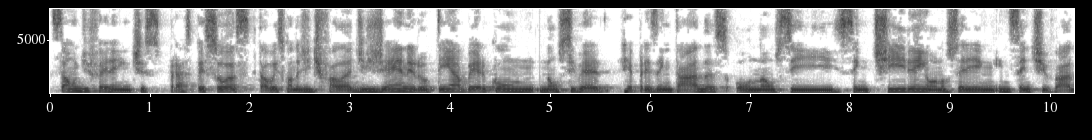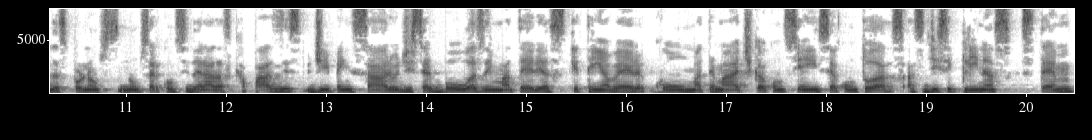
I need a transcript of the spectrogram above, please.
são diferentes. Para as pessoas, talvez quando a gente fala de gênero, tem a ver com não se ver representadas ou não se sentirem ou não serem incentivadas por não, não ser consideradas capazes de pensar ou de ser boas em matérias que têm a ver com matemática, com ciência, com todas as disciplinas STEM,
